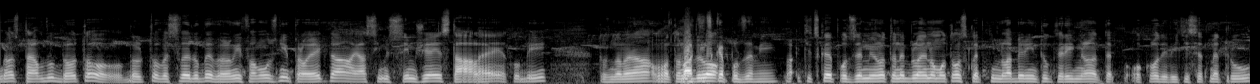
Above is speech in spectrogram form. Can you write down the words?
no zpravdu byl to, byl to ve své době velmi famózní projekt a já si myslím, že je stále jakoby to znamená, ono to nebylo... podzemí. Latické podzemí, ono to nebylo jenom o tom sklepním labirintu, který měl okolo 900 metrů,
